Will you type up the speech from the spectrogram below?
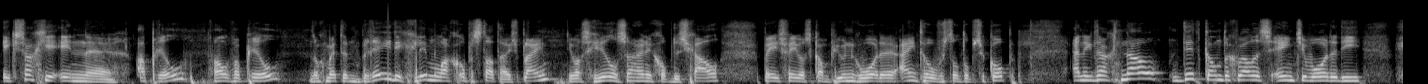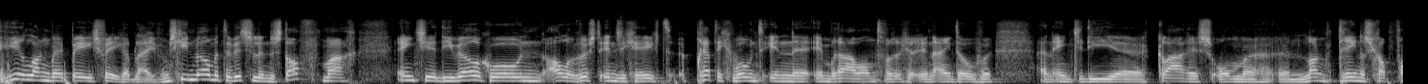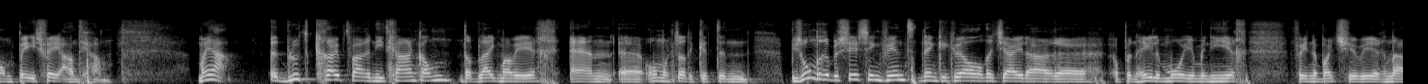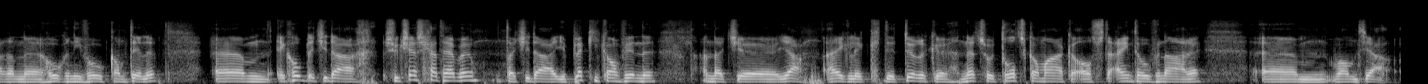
ik zag je in eh, april, half april, nog met een brede glimlach op het Stadhuisplein. Je was heel zuinig op de schaal. PSV was kampioen geworden, Eindhoven stond op zijn kop. En ik dacht, nou, dit kan toch wel eens eentje worden die heel lang bij PSV gaat blijven. Misschien wel met de wisselende staf, maar eentje die wel gewoon alle rust in zich heeft. Prettig woont in, eh, in Brabant, in Eindhoven. En eentje die eh, klaar is om eh, een lang trainerschap van PSV aan te gaan. Maar ja, het bloed kruipt waar het niet gaan kan. Dat blijkt maar weer. En eh, ondanks dat ik het een bijzondere beslissing vind, denk ik wel dat jij daar eh, op een hele mooie manier Venebatje weer naar een eh, hoger niveau kan tillen. Ehm, ik hoop dat je daar succes gaat hebben. Dat je daar je plekje kan vinden. En dat je ja, eigenlijk de Turken net zo trots kan maken als de Eindhovenaren. Ehm, want ja,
